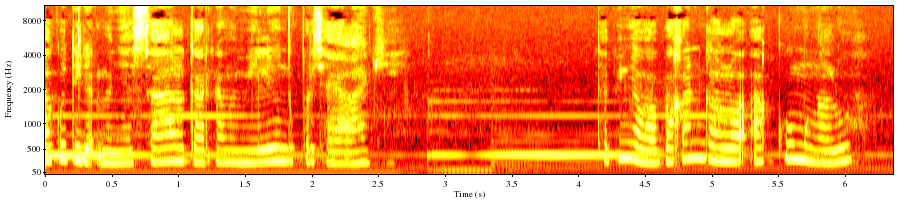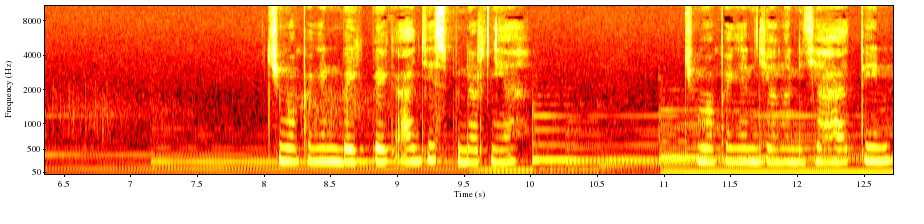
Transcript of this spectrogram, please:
Aku tidak menyesal karena memilih untuk percaya lagi. Tapi gak apa-apa kan kalau aku mengeluh. Cuma pengen baik-baik aja sebenarnya. Cuma pengen jangan dijahatin.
